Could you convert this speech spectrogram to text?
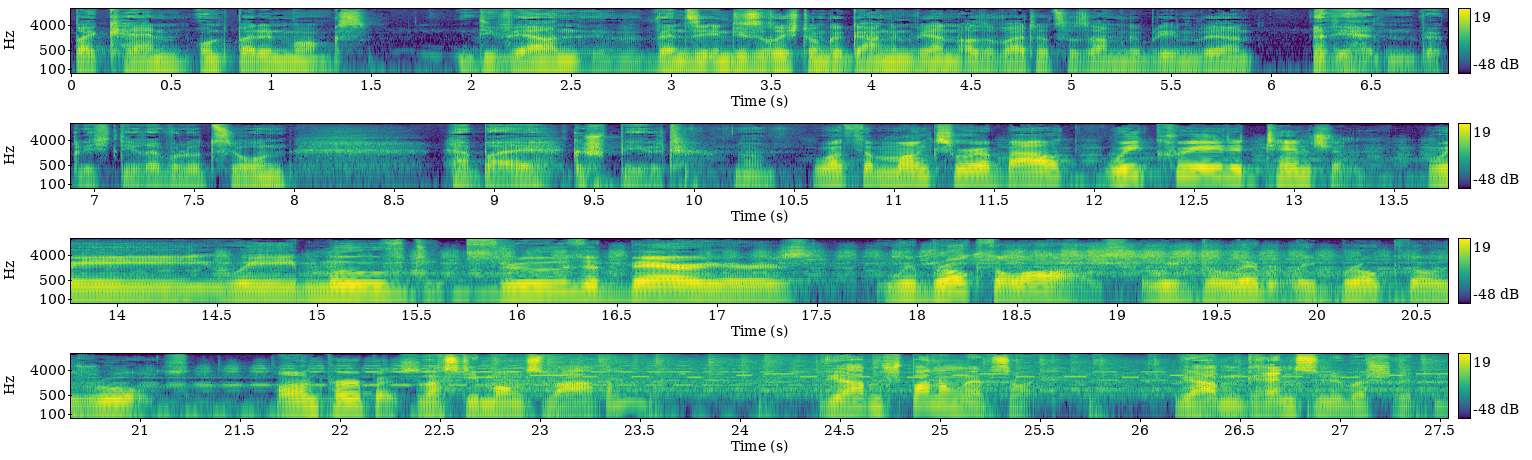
Bei Can und bei den Monks. Die wären, wenn sie in diese Richtung gegangen wären, also weiter zusammengeblieben wären, die hätten wirklich die Revolution herbeigespielt. Ne? What the monks were about, we created tension. We, we moved through the barriers. We broke the laws. We deliberately broke those rules. On purpose. Was die Monks waren? Wir haben Spannung erzeugt. Wir haben Grenzen überschritten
